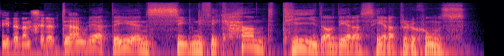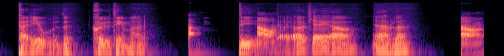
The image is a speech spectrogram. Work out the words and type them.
till hur den ser ut Det där. roliga är att det är ju en signifikant tid av deras hela produktionsperiod. Sju timmar. Det- Ja. Okej, ja. Jävlar. Ja,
